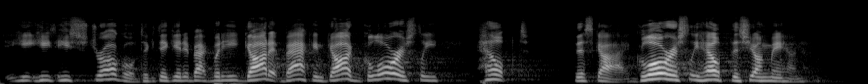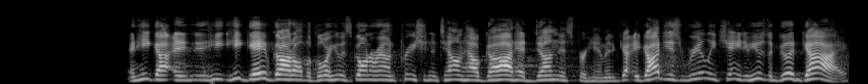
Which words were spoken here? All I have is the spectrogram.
He, he, he struggled to, to get it back, but he got it back, and God gloriously helped this guy, gloriously helped this young man. And he got and he, he gave God all the glory. He was going around preaching and telling how God had done this for him. And God, just really changed him. He was a good guy,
